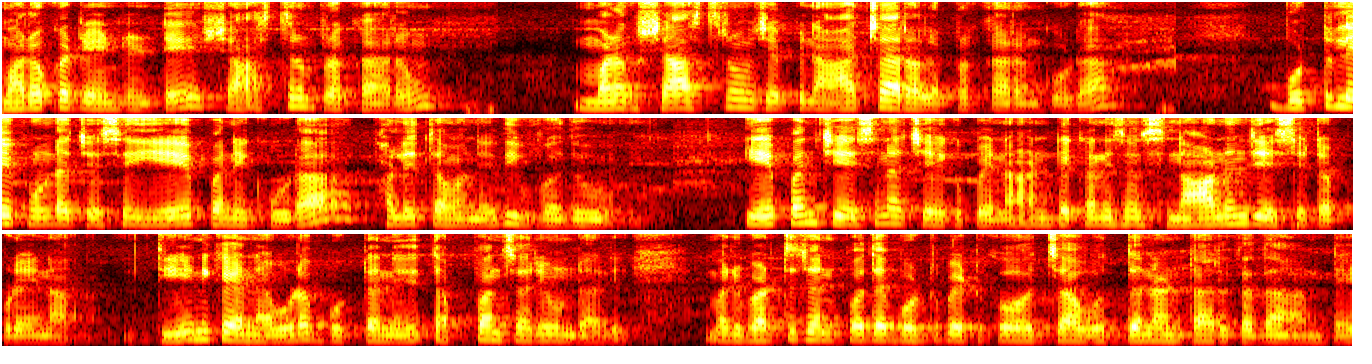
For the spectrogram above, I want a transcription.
మరొకటి ఏంటంటే శాస్త్రం ప్రకారం మనకు శాస్త్రం చెప్పిన ఆచారాల ప్రకారం కూడా బొట్టు లేకుండా చేసే ఏ పని కూడా ఫలితం అనేది ఇవ్వదు. ఏ పని చేసినా చేయకపోయినా అంటే కనీసం స్నానం చేసేటప్పుడైనా దేనికైనా కూడా బొట్టు అనేది తప్పనిసరి ఉండాలి. మరి భర్త చనిపోతే బొట్టు పెట్టుకోవచ్చా వద్దని అంటారు కదా అంటే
